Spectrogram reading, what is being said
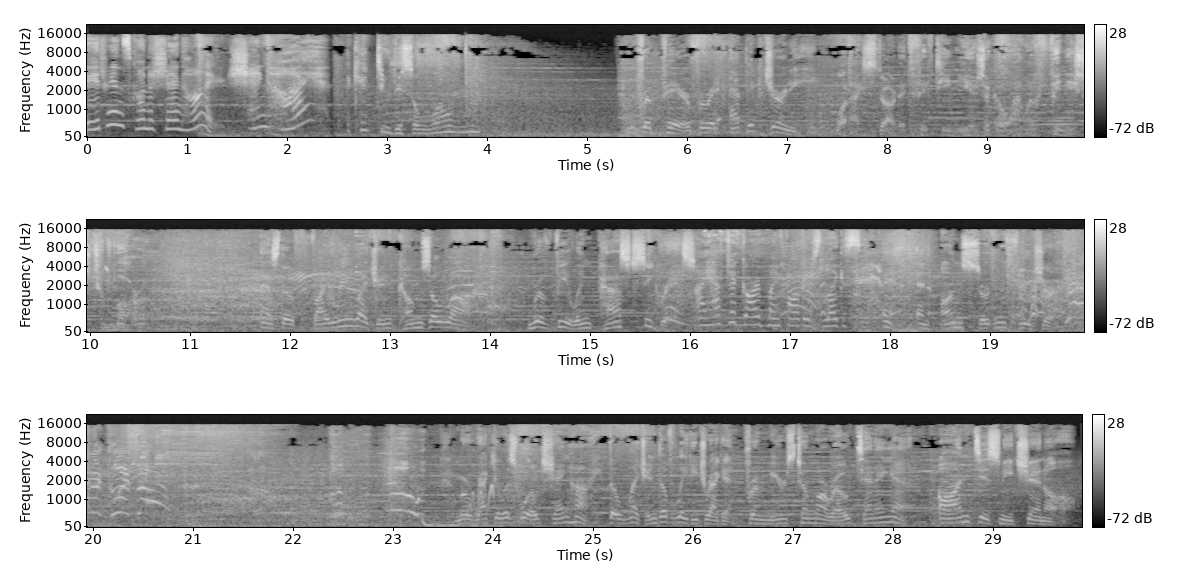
Adrien's gone to Shanghai. Shanghai? I can't do this alone. Prepare for an epic journey What I started 15 years ago, I will finish tomorrow. as the fiery legend comes alive, revealing past secrets I have to guard my father's legacy. and an uncertain future. Miraculous World Shanghai, The Legend of Lady Dragon, premieres tomorrow 10 a.m. on Disney Channel.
